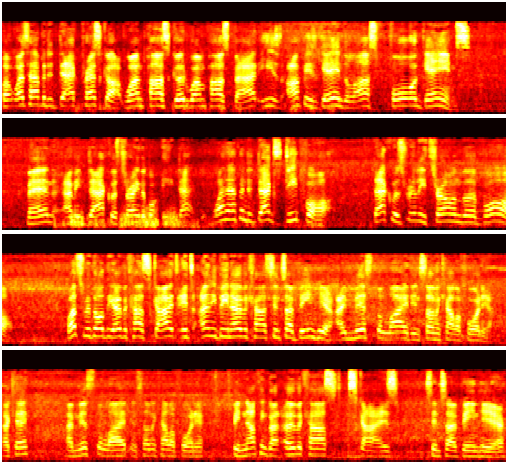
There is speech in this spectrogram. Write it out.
But what's happened to Dak Prescott? One pass good, one pass bad. He's off his game the last four games. Man, I mean, Dak was throwing the ball. He, Dak, what happened to Dak's deep ball? Dak was really throwing the ball. What's with all the overcast skies? It's only been overcast since I've been here. I missed the light in Southern California, okay? I missed the light in Southern California. It's been nothing but overcast skies since I've been here,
